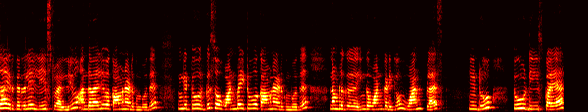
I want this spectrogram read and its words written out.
தான் இருக்கிறதுலே லீஸ்ட் வேல்யூ அந்த வேல்யூவை காமனாக எடுக்கும்போது இங்கே டூ இருக்குது ஸோ ஒன் பை டூவை காமனாக எடுக்கும்போது நம்மளுக்கு இங்கே ஒன் கிடைக்கும். One plus into two D square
